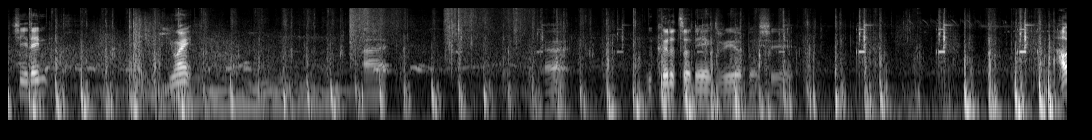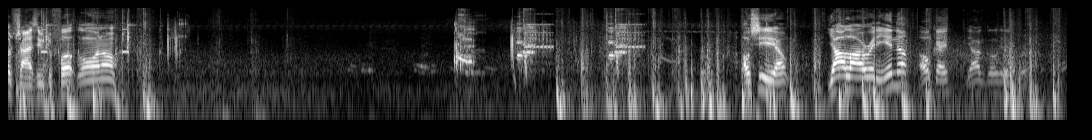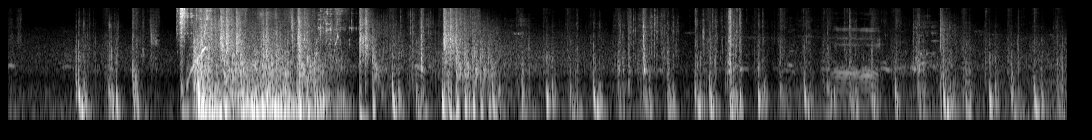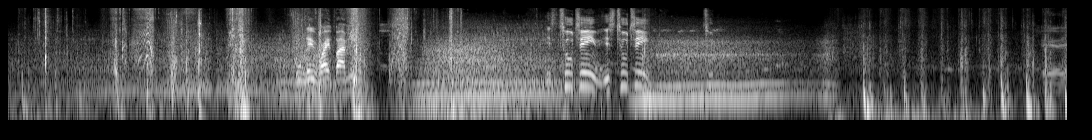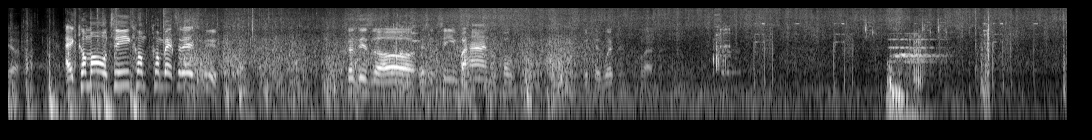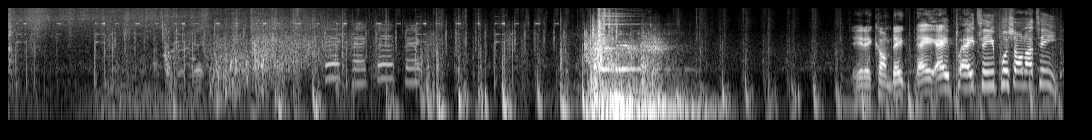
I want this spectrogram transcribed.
Shit, they. You ain't. Alright. Alright. We could have took the exfil, but shit. I was trying to see what the fuck going on. Oh shit, y'all already in there? Okay, y'all go ahead, bro. Yeah, yeah. Ooh, they right by me. It's two teams. It's two teams. Two. Yeah, yeah. Hey, come on, team. Come, come back to the exit. Cause there's a, uh, there's a team behind them folks with their weapons come. They, hey, hey, team, push on our team.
